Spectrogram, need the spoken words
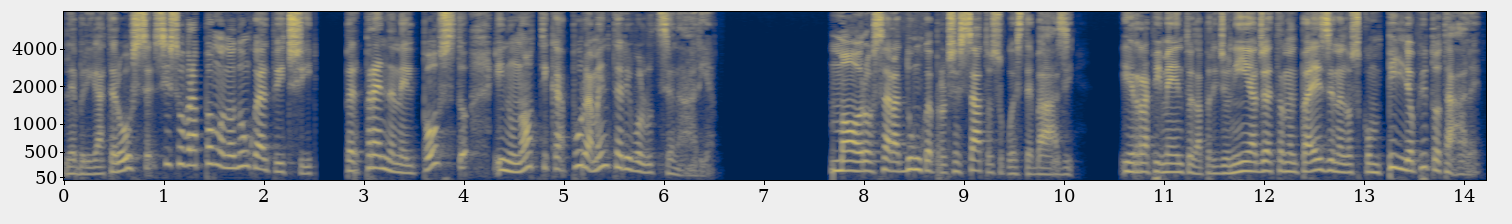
Le Brigate Rosse si sovrappongono dunque al PC per prenderne il posto in un'ottica puramente rivoluzionaria. Moro sarà dunque processato su queste basi. Il rapimento e la prigionia gettano il paese nello scompiglio più totale.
